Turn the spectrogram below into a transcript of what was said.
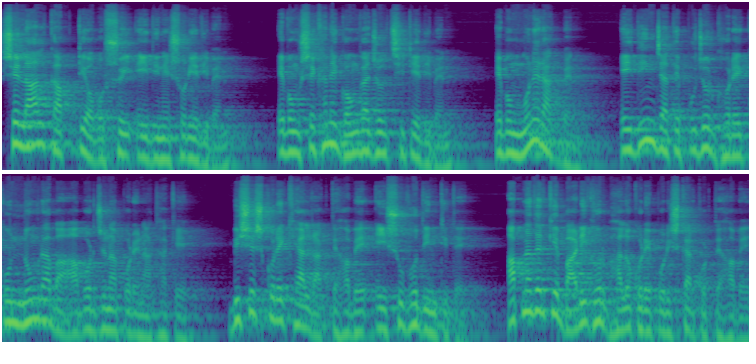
সে লাল কাপটি অবশ্যই এই দিনে সরিয়ে দিবেন এবং সেখানে গঙ্গাজল ছিটিয়ে দিবেন এবং মনে রাখবেন, এই দিন যাতে পুজোর ঘরে কোন নোংরা বা আবর্জনা পড়ে না থাকে, বিশেষ করে খেয়াল রাখতে হবে এই শুভ দিনটিতে। আপনাদেরকে বাড়িঘর ভালো করে পরিষ্কার করতে হবে।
